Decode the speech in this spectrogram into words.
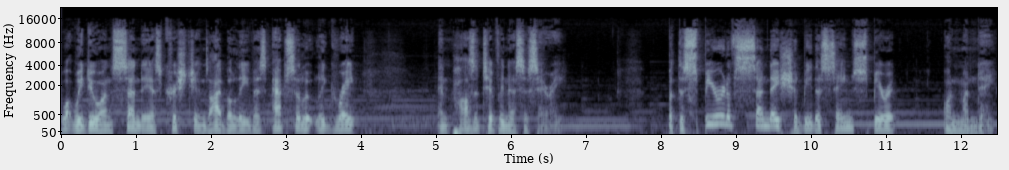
What we do on Sunday as Christians, I believe, is absolutely great and positively necessary. But the spirit of Sunday should be the same spirit on Monday.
